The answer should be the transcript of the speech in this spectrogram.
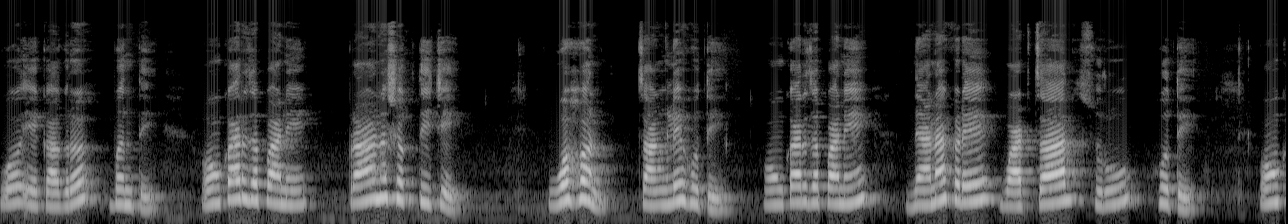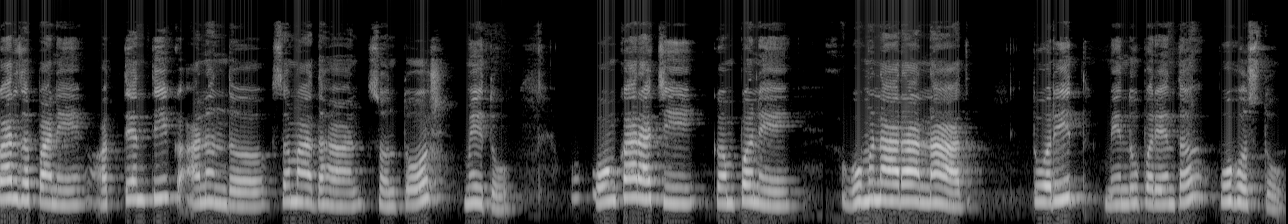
व एकाग्र बनते. ओंकार जपाने प्राणशक्तीचे वहन चांगले होते. ओंकार जपाने ज्ञानाकडे वाटचाल सुरू होते. ओंकार जपाने अत्यंतिक आनंद समाधान संतोष मिळतो. ओंकाराची कंपने घुमणारा नाद त्वरित मेंदूपर्यंत पोहोचतो.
